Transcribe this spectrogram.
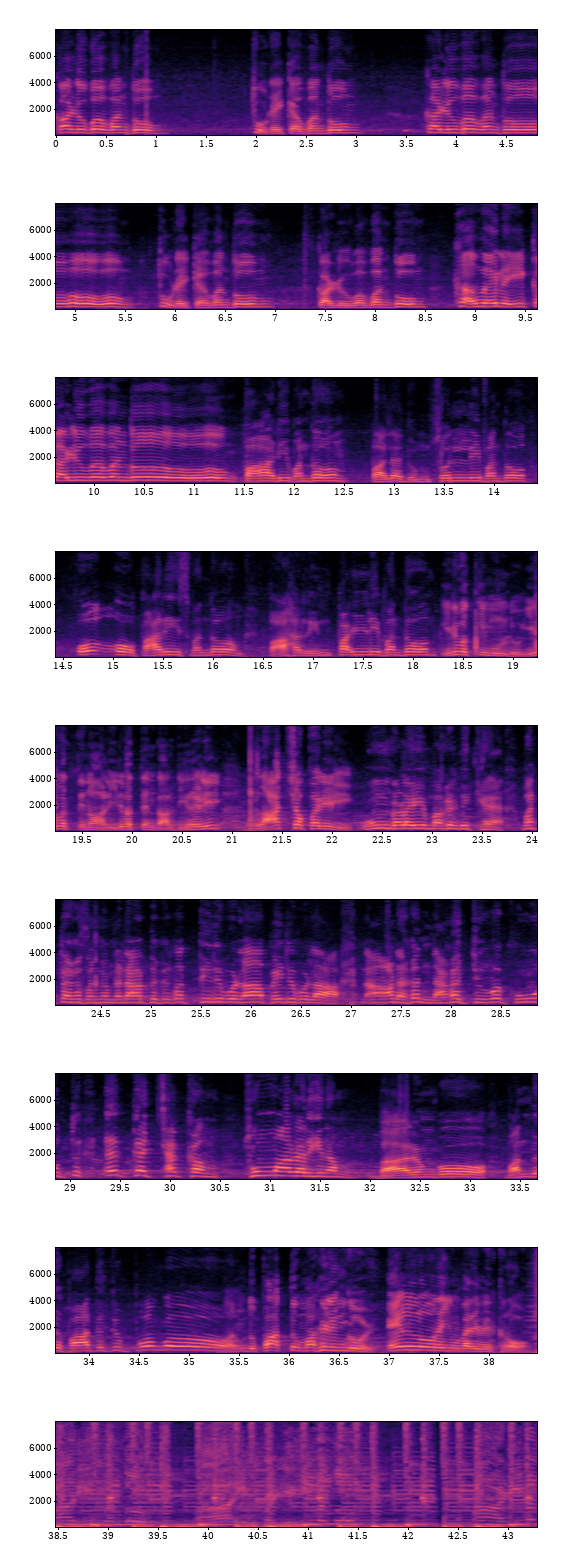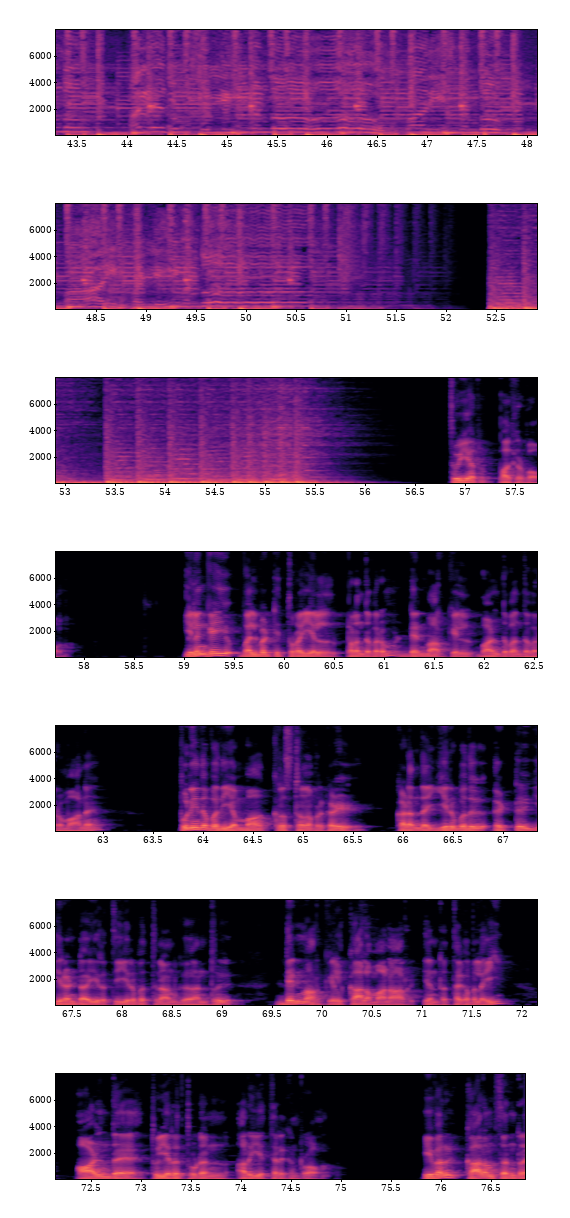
கழுவ வந்தோம் துடைக்க வந்தோம் கழுவ வந்தோம் துடைக்க வந்தோம் கழுவ வந்தோம் கவலை கழுவ வந்தோம். பாடி வந்தோம் பலதும் சொல்லி வந்தோம். ஓ ஓ பாரிஸ் வந்தோம் பாரின் பள்ளி வந்தோம். இருபத்தி மூன்று இருபத்தி நாலு இருபத்தைந்தாம் திகழ்களில் லாச்சப்பலில் உங்களை மகிழ்விக்க வர்த்தக சங்கம் நடாத்துகிற திருவிழா பெருவிழா நாடக நகைச்சுவ கூத்து எக்கச்சக்கம். சும்மா தருகிறோம் பாருங்கோ வந்து பார்த்துட்டு போங்கோ. வந்து பார்த்து மகிழுங்கோள். எல்லோரையும் வரவேற்கிறோம். துயர் பகிர்வோம். இலங்கை வல்வெட்டித்துறையில் பிறந்தவரும் டென்மார்க்கில் வாழ்ந்து வந்தவருமான புனிதவதி அம்மா கிருஷ்ணன் அவர்கள் கடந்த இருபது எட்டு இரண்டாயிரத்தி இருபத்தி நான்கு அன்று டென்மார்க்கில் காலமானார் என்ற தகவலை ஆழ்ந்த துயரத்துடன் அறிய தருகின்றோம். இவர் காலம் சென்ற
